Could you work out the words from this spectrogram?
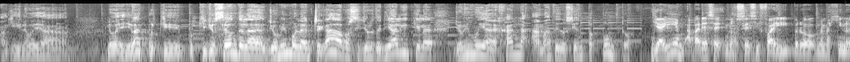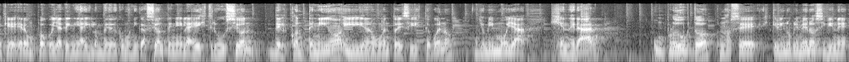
aquí la voy a... Lo voy a llevar porque, porque yo sé dónde la, yo mismo la entregaba, pues si yo no tenía alguien que la, yo mismo iba a dejarla a más de 200 puntos. Y ahí em- aparece, no sé si fue ahí, pero me imagino que era un poco, ya tenía ahí los medios de comunicación, tenía la distribución del contenido y en algún momento decidiste, bueno, yo mismo voy a generar un producto, no sé qué vino primero, si viene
